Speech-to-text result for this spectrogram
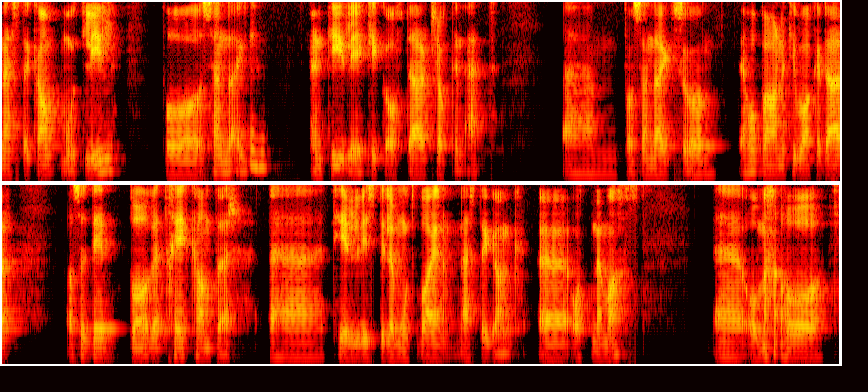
neste kamp mot Lille på søndag. Mhm. En tidlig kickoff der klokken ett um, på søndag. Så jeg håper han er tilbake der. Altså, det er bare tre kamper uh, til vi spiller mot Bayern neste gang, uh, 8. mars. Uh, og, og,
